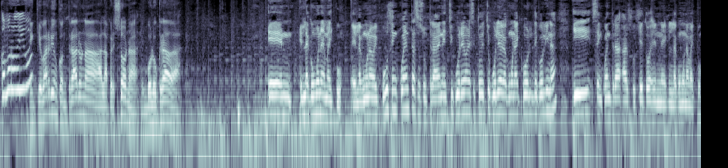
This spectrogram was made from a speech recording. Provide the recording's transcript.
¿Cómo, Rodrigo? ¿En qué barrio encontraron a, a la persona involucrada? En, en, la comuna de Maipú. En la comuna de Maipú se encuentra, se sustraen en Chicureo, en el sector de Chicureo, en la comuna de Colina, y se encuentra al sujeto en, en la comuna de Maipú.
